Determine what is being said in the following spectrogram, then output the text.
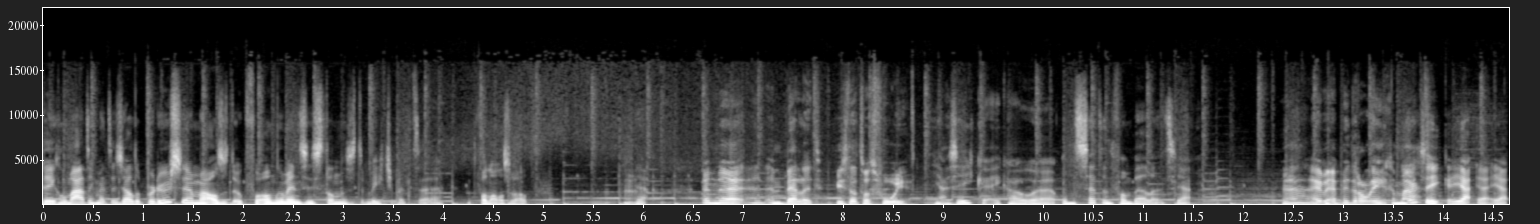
regelmatig met dezelfde producer, maar als het ook voor andere mensen is, dan is het een beetje met, van alles wat. Een, eh, een, een ballad, is dat wat voor je? Jazeker, ik hou ontzettend van ballads, ja. Ja? Heb, heb je er al één gemaakt? Jazeker, ja, ja, ja.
